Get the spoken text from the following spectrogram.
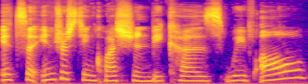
it's an interesting question because we've all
